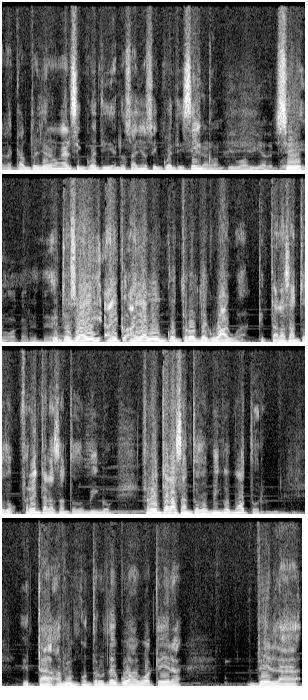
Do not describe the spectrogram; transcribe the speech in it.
la construyeron en, el 50, en los años 55. Era la antigua vía después de la nueva carretera. Entonces ahí, ahí, había un control de guagua, que está la Santo, frente a la Santo Domingo, frente a la Santo Domingo Motor. Está, había un control de guagua que era de la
